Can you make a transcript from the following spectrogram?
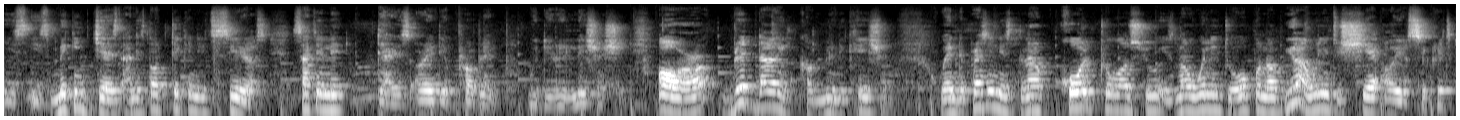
is is making jest and is not taking it serious. Certainly there is already a problem with the relationship or breakdown in communication. When the person is now cold towards you is not willing to open up you are willing to share all your secrets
